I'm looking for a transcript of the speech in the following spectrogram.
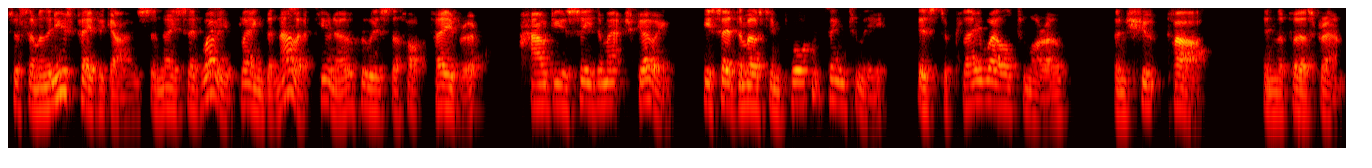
to some of the newspaper guys, and they said, Well, you're playing Bonallack, you know, who is the hot favourite. How do you see the match going? He said, The most important thing to me is to play well tomorrow and shoot par in the first round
